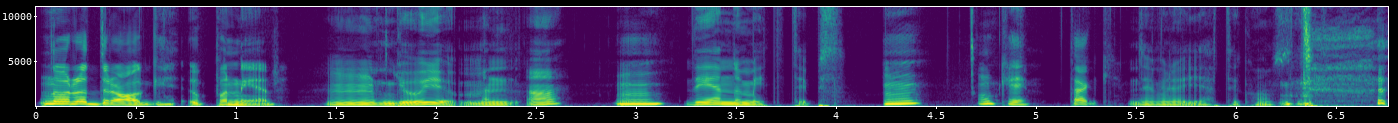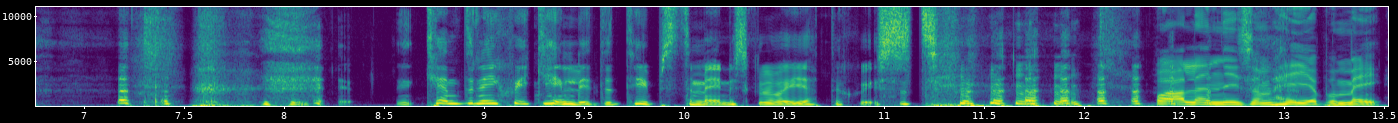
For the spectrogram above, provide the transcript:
några drag upp och ner. Mm, jo, jo, men ja, Mm. det är ändå mitt tips. Okej, tack. Det väl jättekonstigt. Kan inte ni skicka in lite tips till mig? Det skulle vara jätteschysst. Och alla ni som hejar på mig,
